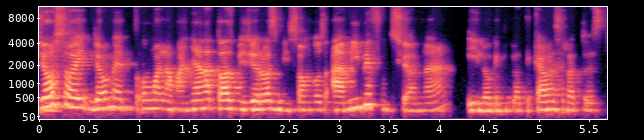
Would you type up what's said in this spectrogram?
Yo soy, yo me tomo en la mañana todas mis hierbas, mis hongos, a mí me funciona y lo que te platicaba hace rato es,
